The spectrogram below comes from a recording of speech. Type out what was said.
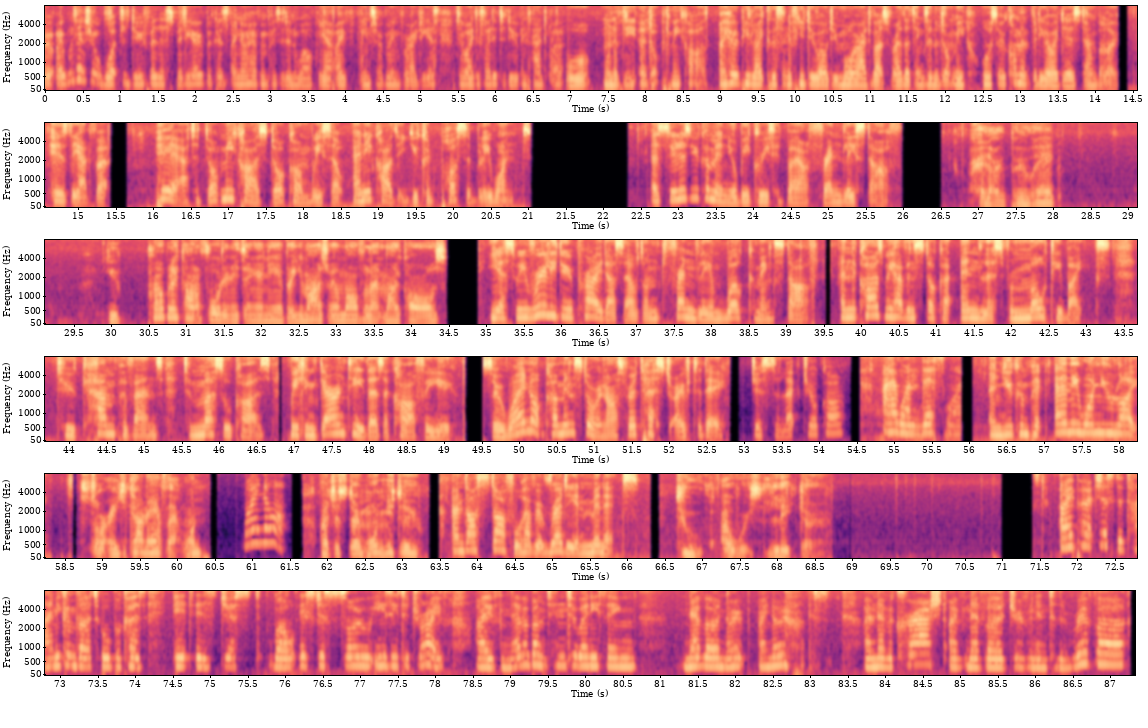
So I wasn't sure what to do for this video because I know I haven't posted in a while. Yeah, I've been struggling for ideas, so I decided to do an advert for one of the Adopt Me cars. I hope you like this, and if you do, I'll do more adverts for other things in Adopt Me. Also, comment video ideas down below. Here's the advert. Here at adoptmecars.com, we sell any car that you could possibly want. As soon as you come in, you'll be greeted by our friendly staff. Hello, Poohhead. You probably can't afford anything in here, but you might as well marvel at my cars. Yes, we really do pride ourselves on friendly and welcoming staff. And the cars we have in stock are endless from multi bikes to camper vans to muscle cars. We can guarantee there's a car for you. So why not come in store and ask for a test drive today? Just select your car I want this one. and you can pick any one you like. Sorry, you can't have that one. Why not? I just don't want you to. And our staff will have it ready in minutes. Two hours later. I purchased a tiny convertible because it is just, well, it's just so easy to drive. I've never bumped into anything. Never, nope. I know. I've never crashed. I've never driven into the river.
